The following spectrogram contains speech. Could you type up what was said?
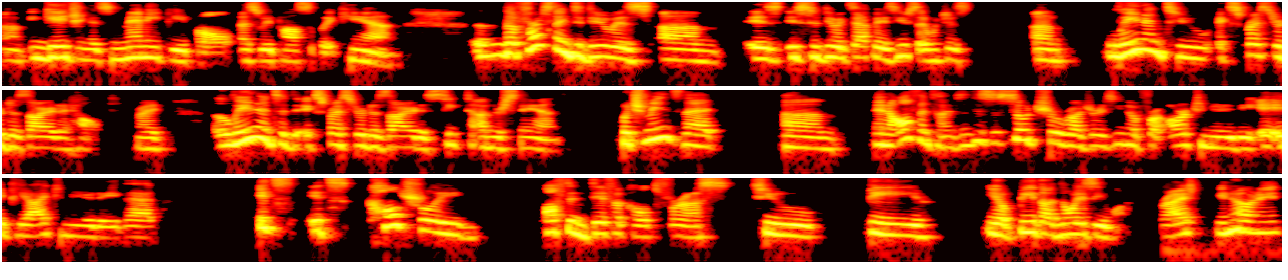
um, engaging as many people as we possibly can the first thing to do is um, is is to do exactly as you said which is um, lean into express your desire to help, right? Lean into express your desire to seek to understand, which means that, um, and oftentimes, and this is so true, Roger, as you know, for our community, the AAPI community, that it's it's culturally often difficult for us to be, you know, be the noisy one, right? You know what I mean?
